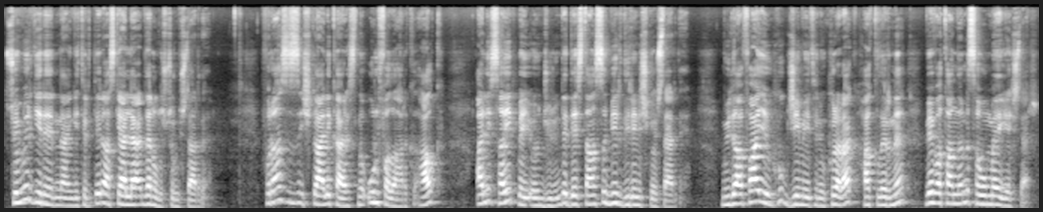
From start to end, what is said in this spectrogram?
sömürgelerinden getirdikleri askerlerden oluşturmuşlardı. Fransız işgali karşısında Urfalı halk Ali Said Bey öncülüğünde destansı bir direniş gösterdi. Müdafaa-i Hukuk Cemiyeti'ni kurarak haklarını ve vatanlarını savunmaya geçtiler.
